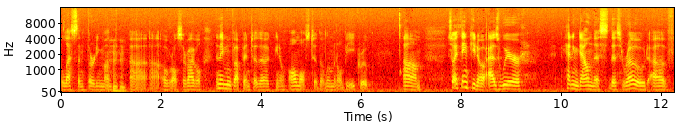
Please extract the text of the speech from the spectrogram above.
less than 30 month mm-hmm. uh, uh, overall survival. And they move up into the, you know, almost to the luminal B group. Um, so I think, you know, as we're heading down this this road of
